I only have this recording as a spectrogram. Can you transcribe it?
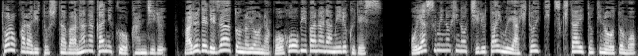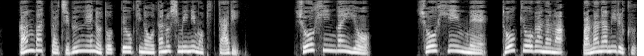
とろからりとしたバナナ果肉を感じる、まるでデザートのようなご褒美バナナミルクです。お休みの日のチルタイムや一息つきたい時の音も、頑張った自分へのとっておきのお楽しみにもぴったり。商品概要。商品名、東京バナナ、バナナミルク。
